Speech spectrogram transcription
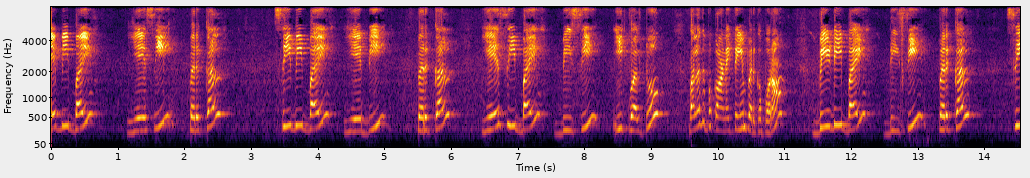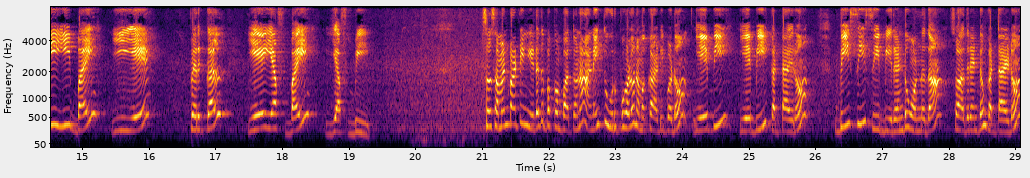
ஏபி பை ஏசி பெருக்கல் சிபி பை ஏபி பெருக்கல் AC by BC equal to வலது பக்கம் அனைத்தையும் பெருக்க போகிறோம் பிடி பை டிசி பெருக்கல் சிஇ பை இஏ பெருக்கல் ஏஎஃப் பை எஃப்பி ஸோ சமன்பாட்டின் இடது பக்கம் பார்த்தோன்னா அனைத்து உறுப்புகளும் நமக்கு அடிபடும். ஏபி ஏபி கட்டாயிரும். பிசி சிபி ரெண்டும் ஒன்று தான். ஸோ அது ரெண்டும் கட்டாயிடும்.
